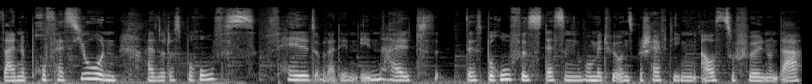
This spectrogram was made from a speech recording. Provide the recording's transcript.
seine Profession, also das Berufsfeld oder den Inhalt des Berufes, dessen, womit wir uns beschäftigen, auszufüllen. Und da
